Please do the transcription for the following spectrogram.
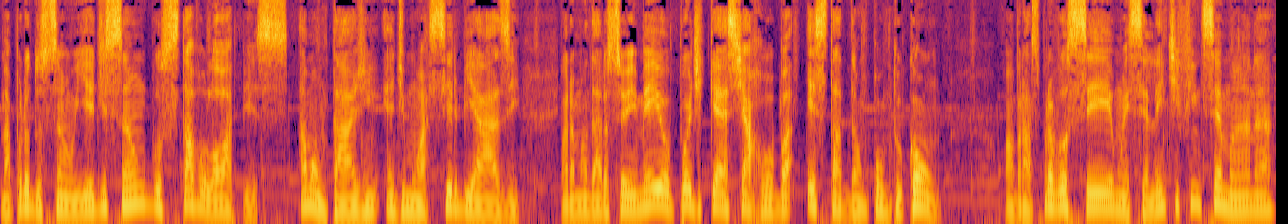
Na produção e edição, Gustavo Lopes. A montagem é de Moacir Biasi. Para mandar o seu e-mail, podcast.estadão.com. Um abraço para você, um excelente fim de semana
